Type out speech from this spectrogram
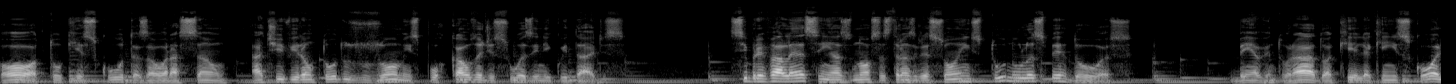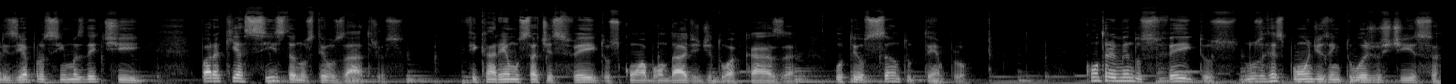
Ó, tu que escutas a oração, a ti virão todos os homens por causa de suas iniquidades. Se prevalecem as nossas transgressões, tu nulas perdoas. Bem-aventurado aquele a quem escolhes e aproximas de ti, para que assista nos teus átrios. Ficaremos satisfeitos com a bondade de tua casa, o teu santo templo. Com tremendos feitos, nos respondes em tua justiça,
